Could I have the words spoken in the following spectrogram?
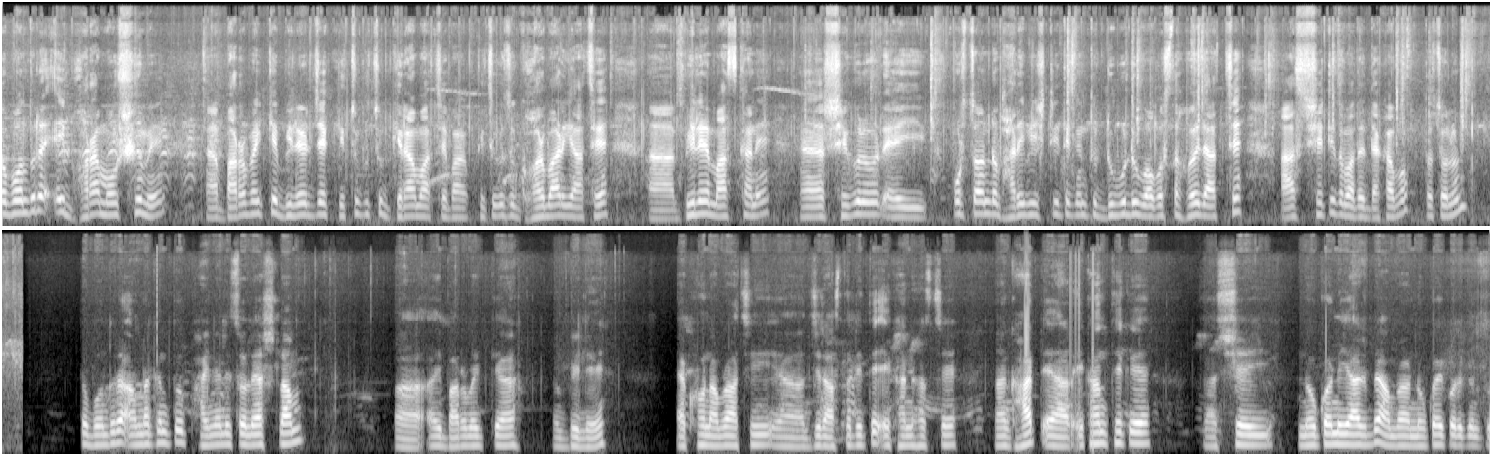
তো বন্ধুরা, এই ভরা মৌসুমে বারোবাইকে বিলের যে কিছু কিছু গ্রাম আছে বা কিছু কিছু ঘরবাড়ি আছে বিলের মাঝখানে সেগুলোর এই প্রচণ্ড ভারী বৃষ্টিতে কিন্তু ডুবুডুবু অবস্থা হয়ে যাচ্ছে। আর সেটি তোমাদের দেখাবো। তো চলুন। তো বন্ধুরা, আমরা কিন্তু ফাইনালি চলে আসলাম এই বারোবাইকা বিলে। এখন আমরা আছি যে রাস্তাটিতে, এখানে হচ্ছে ঘাট, আর এখান থেকে সেই নৌকা নিয়ে আসবে, আমরা নৌকায় করে কিন্তু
